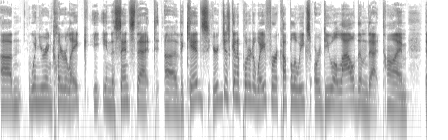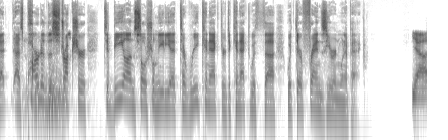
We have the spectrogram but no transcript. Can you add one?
um, when you're in Clear Lake in the sense that uh, the kids, you're just going to put it away for a couple of weeks, or do you allow them that time that as part of the structure to be on social media to reconnect or to connect with uh, with their friends here in Winnipeg? Yeah,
